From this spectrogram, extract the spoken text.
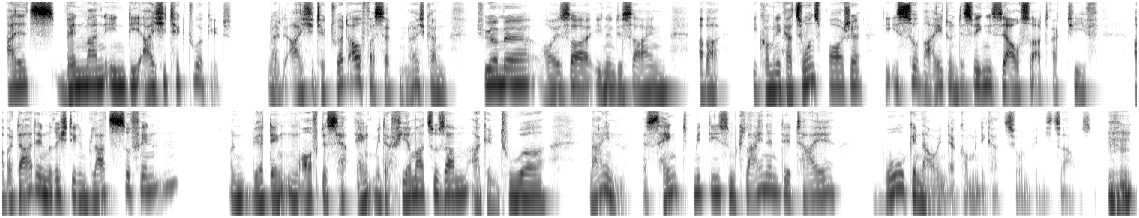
als wenn man in die Architektur geht. Die Architektur hat auch Facetten. Ne? Ich kann Türme, Häuser, Innendesign, aber die Kommunikationsbranche, die ist so weit und deswegen ist sie auch so attraktiv. Aber da den richtigen Platz zu finden, und wir denken oft, es hängt mit der Firma zusammen, Agentur. Nein, es hängt mit diesem kleinen Detail wo genau in der Kommunikation bin ich zu Hause? Mhm.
